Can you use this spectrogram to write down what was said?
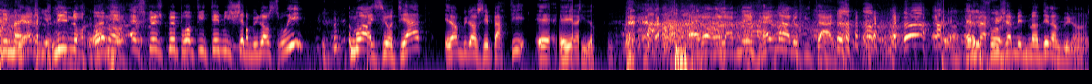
Il est malade. Et Lynn a dit, Est-ce que je peux profiter, Michel Ambulance Oui. Moi, ici au théâtre, et l'ambulance est partie, et, il y a un accident. Alors, on l'a amené vraiment à l'hôpital. Elle Il m'a faut- plus jamais demandé l'ambulance.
